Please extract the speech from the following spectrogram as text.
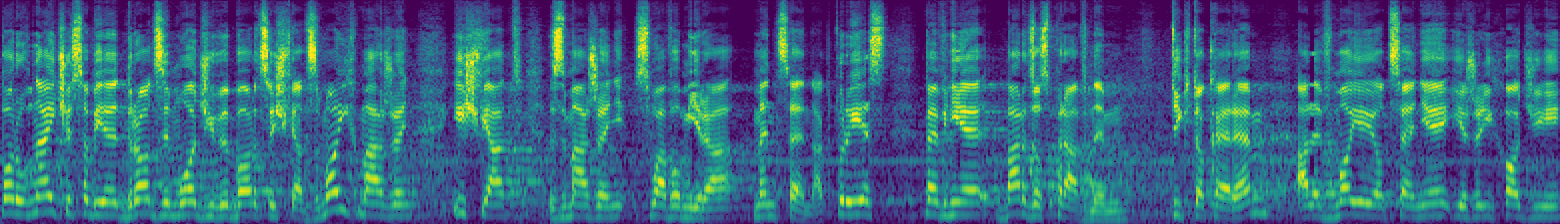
Porównajcie sobie, drodzy młodzi wyborcy, świat z moich marzeń i świat z marzeń Sławomira Mencena, który jest pewnie bardzo sprawnym TikTokerem, ale w mojej ocenie, jeżeli chodzi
